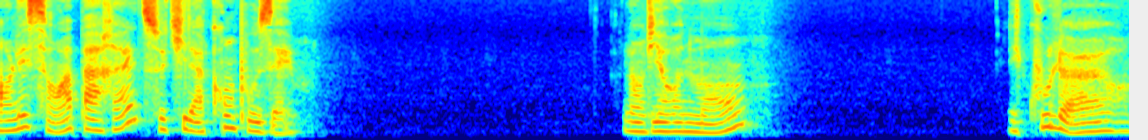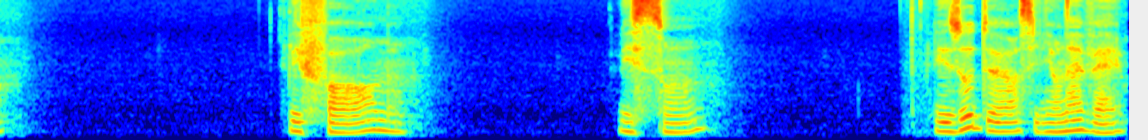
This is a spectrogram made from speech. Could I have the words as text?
en laissant apparaître ce qui la composait l'environnement, les couleurs, les formes, les sons, les odeurs s'il y en avait,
